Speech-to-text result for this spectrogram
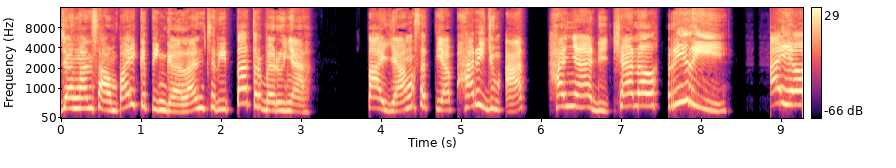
Jangan sampai ketinggalan cerita terbarunya. Tayang setiap hari Jumat hanya di channel Riri. Ayo,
